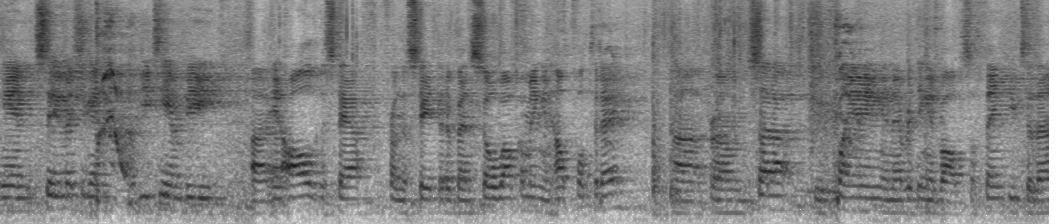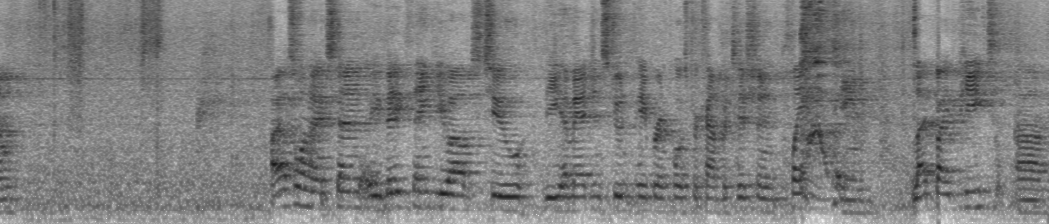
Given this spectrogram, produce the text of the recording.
and State of Michigan, DTMB, uh, and all of the staff from the state that have been so welcoming and helpful today, uh, from setup to planning and everything involved. So thank you to them. I also want to extend a big thank you out to the IMAGIN Student Paper and Poster Competition planning team, led by Pete. Uh,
